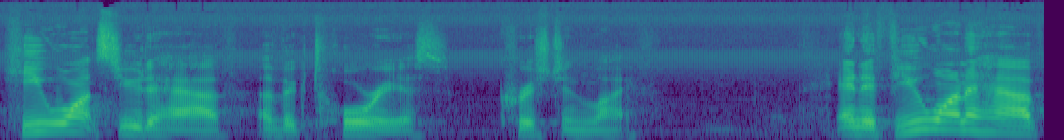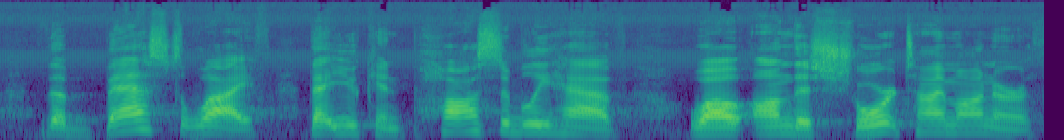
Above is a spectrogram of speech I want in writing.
He wants you to have a victorious Christian life. And if you want to have the best life that you can possibly have while on this short time on earth,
